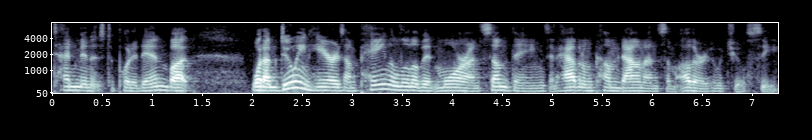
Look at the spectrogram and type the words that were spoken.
10 minutes to put it in, but what I'm doing here is I'm paying a little bit more on some things and having them come down on some others, which you'll see.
